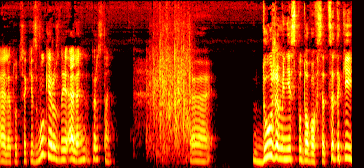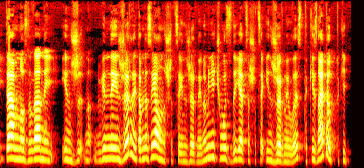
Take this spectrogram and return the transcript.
Еля тут всякі звуки роздає. Еля, перестань. Е, дуже мені сподобався. Це такий темно-зелений інжир. Він не інжирний, там не заявлено, що це інжирний. але мені чомусь здається, що це інжирний лист. Такий, знаєте, от такий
